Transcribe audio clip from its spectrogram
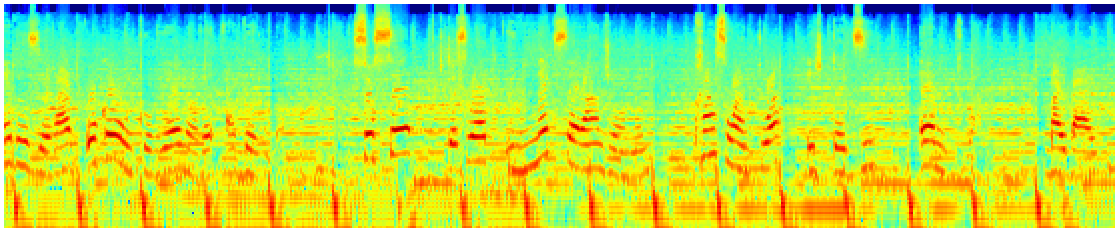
indésirables au cas où le courriel aurait atterri là. Sur ce, je te souhaite une excellente journée. Prends soin de toi et je te dis aime-toi. Bye bye.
